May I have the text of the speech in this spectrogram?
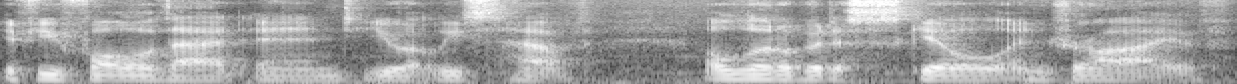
if you follow that and you at least have a little bit of skill and drive,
